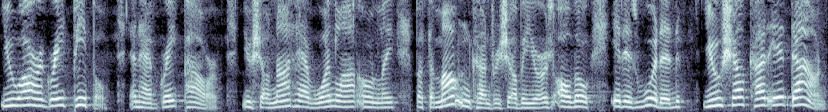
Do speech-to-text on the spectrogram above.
You are a great people, and have great power. You shall not have one lot only, but the mountain country shall be yours, although it is wooded. You shall cut it down,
